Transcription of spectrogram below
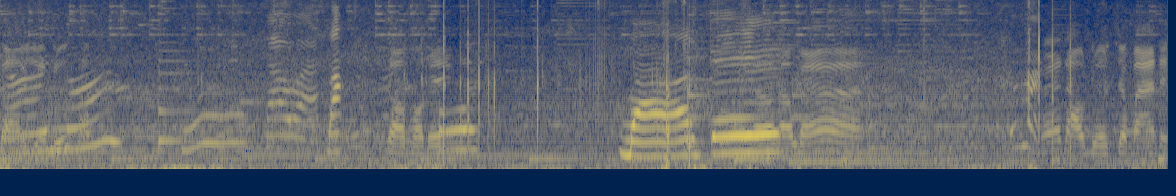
cờ về nước Bắt. Cờ màu đen Cờ đi. Đâu bé bé đâu đưa cho ba đi.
